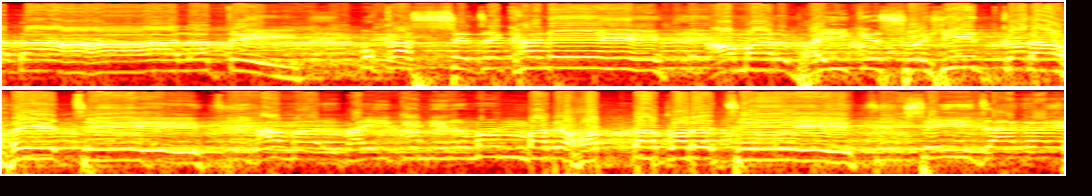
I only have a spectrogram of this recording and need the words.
আদালতে, প্রকাশ্যে যেখানে আমার ভাইকে শহীদ করা হয়েছে, আমার ভাইকে নির্মমভাবে হত্যা করেছে, সেই জায়গায়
